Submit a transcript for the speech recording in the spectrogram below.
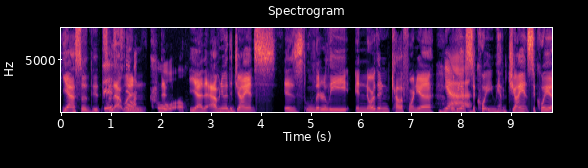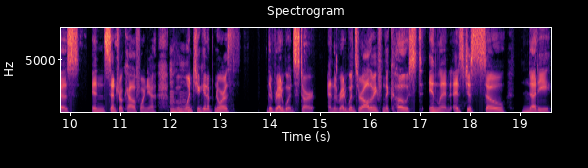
yeah. So the, so that one, cool. yeah, the Avenue of the Giants is literally in Northern California. yeah. Well, we have sequoia. We have giant sequoias in Central California. But Mhm. once you get up north, the redwoods start, and the redwoods are all the way from the coast inland. It's just so nutty.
